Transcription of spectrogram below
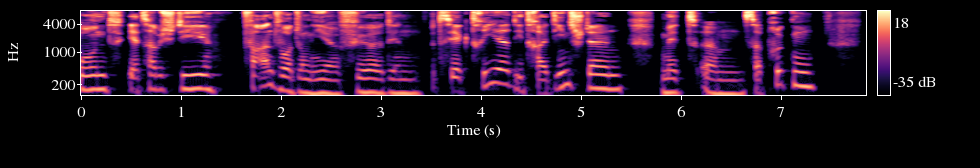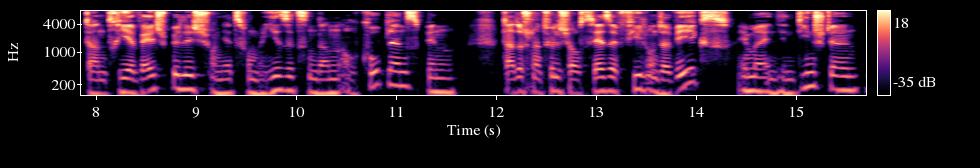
Und jetzt habe ich die Verantwortung hier für den Bezirk Trier, die drei Dienststellen mit ähm, Saarbrücken, dann Trier-Weltspillig und jetzt, wo wir hier sitzen, dann auch Koblenz. Bin dadurch natürlich auch sehr, sehr viel unterwegs, immer in den Dienststellen.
